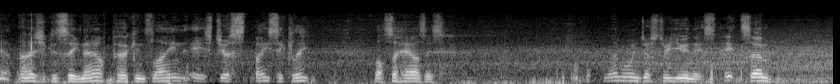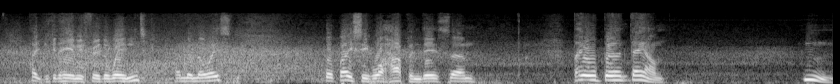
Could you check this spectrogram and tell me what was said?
Yeah, and as you can see now Perkins Lane is just basically lots of houses. No more industrial units. It's um I hope you can hear me through the wind and the noise but basically what happened is um, they all burnt down. Hmm.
